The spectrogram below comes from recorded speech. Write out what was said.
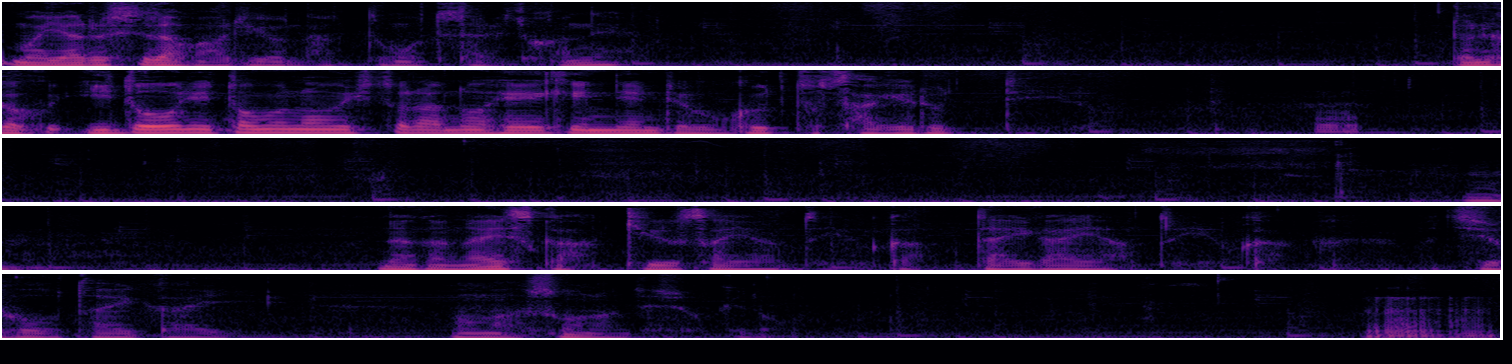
まあ、やる手段はあるよなと思ってたりとかね。とにかく移動に伴う人らの平均年齢をぐっと下げるっていう。なんかないですか？救済案というか、代替案というか、地方大会、まあまあそうなんでしょうけど。うん。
